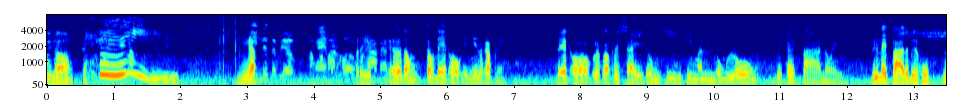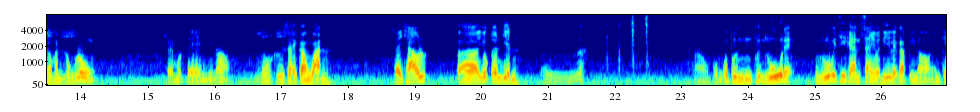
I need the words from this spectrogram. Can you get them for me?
พี่น้องนี่ครับกินด้วยตะเบียวไงมันเปรตเดี๋ยวเราต้องต้องแดดออกอย่างนี้แหละครับนี่แดดออกแล้วก็ไปใส่ตรงที่ที่มันโล่งๆใกล้ๆป่าหน่อย หรือในป่าจะเป็นหุบแล้วมันโล่งๆ ใส่มดแดงพี่นองแล้วคือใส่กลางวัน ใส่เช้าเอ่อยกตอนเย็น เออเอาผมก็เพิ่งเพิ่งรู้เนี่ยเพิ่งรู้วิธีการใส่วันนี้เลยครับ พี่น้องเห็นแก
